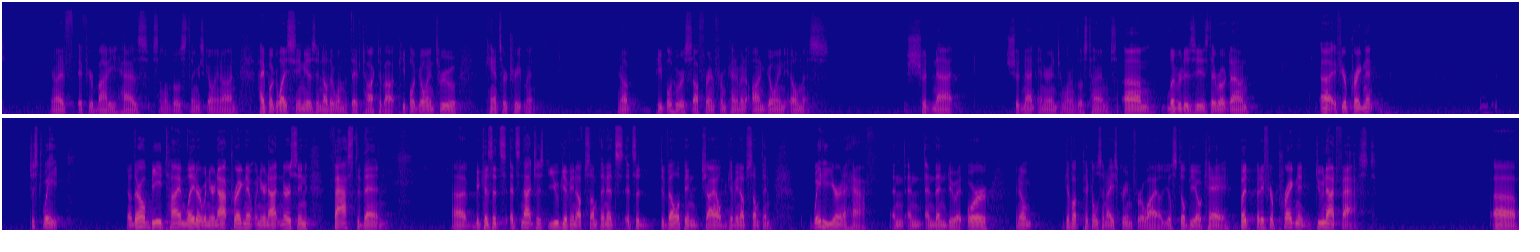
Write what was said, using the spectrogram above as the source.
You know, if, if your body has some of those things going on. Hypoglycemia is another one that they've talked about. People going through cancer treatment. You know, people who are suffering from kind of an ongoing illness should not should not enter into one of those times. Um, liver disease, they wrote down. Uh, if you're pregnant, just wait. You know, there will be time later when you're not pregnant, when you're not nursing, fast then. Uh, because it's, it's not just you giving up something, it's, it's a developing child giving up something. Wait a year and a half and, and, and then do it. Or, you know, give up pickles and ice cream for a while. You'll still be okay. But, but if you're pregnant, do not fast. Uh,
